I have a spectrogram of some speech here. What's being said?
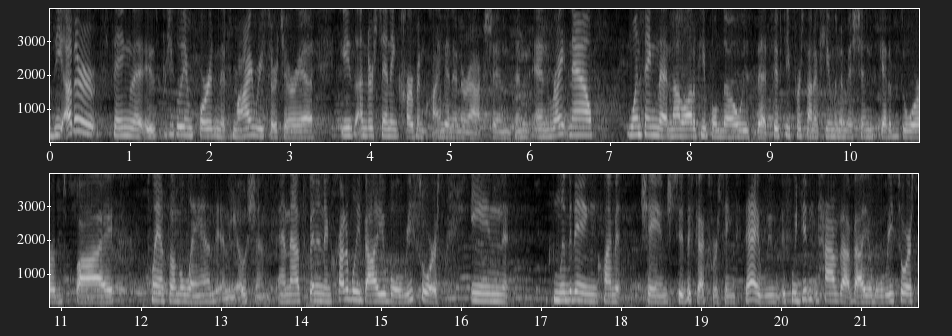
The other thing that is particularly important, it's my research area, is understanding carbon climate interactions. And, and right now, one thing that not a lot of people know is that 50% of human emissions get absorbed by plants on the land and the oceans. And that's been an incredibly valuable resource in limiting climate change to the effects we're seeing today. We, if we didn't have that valuable resource,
